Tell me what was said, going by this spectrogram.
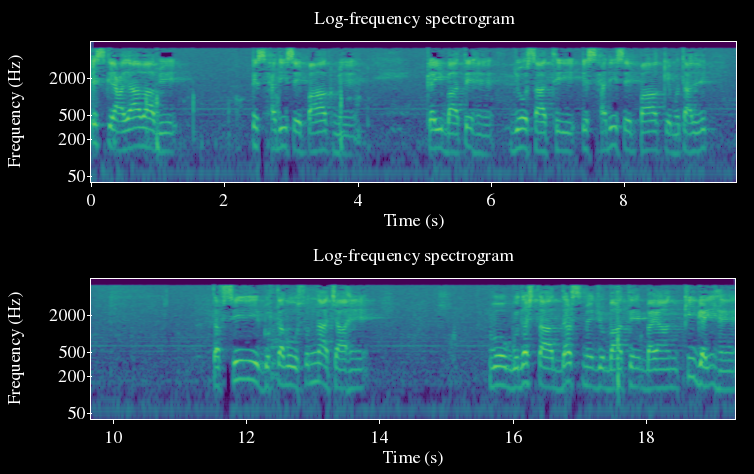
اس کے علاوہ بھی اس حدیث پاک میں کئی باتیں ہیں جو ساتھی اس حدیث پاک کے متعلق تفصیلی گفتگو سننا چاہیں، وہ گزشتہ درس میں جو باتیں بیان کی گئی ہیں،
